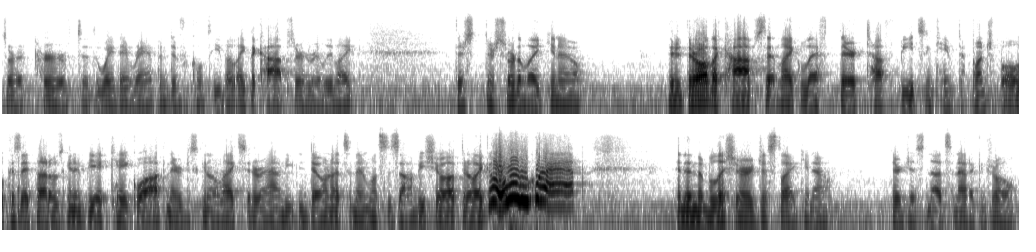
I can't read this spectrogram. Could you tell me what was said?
sort of curve to the way they ramp in difficulty. But like the cops are really like they're they're sort of like you know they're they're all the cops that like left their tough beats and came to Punchbowl because they thought it was going to be a cakewalk and they were just going to like sit around eating donuts and then once the zombies show up they're like oh crap and then the militia are just like you know they're just nuts and out of control.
